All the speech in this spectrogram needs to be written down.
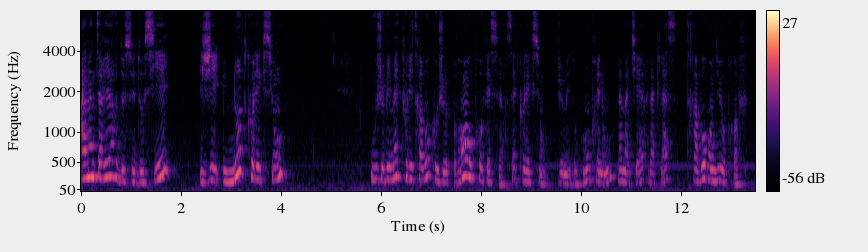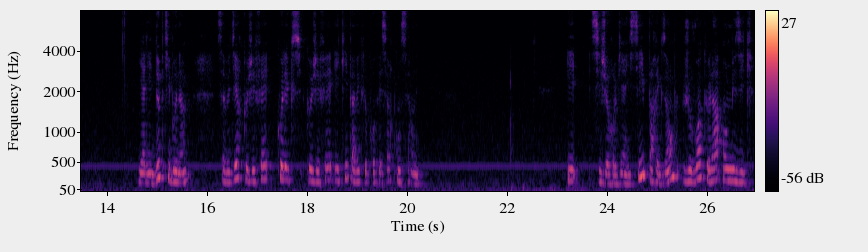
À l'intérieur de ce dossier, j'ai une autre collection où je vais mettre tous les travaux que je rends au professeur. Cette collection, je mets donc mon prénom, la matière, la classe, travaux rendus au prof. Il y a les deux petits bonhommes ça veut dire que j'ai fait, fait équipe avec le professeur concerné. Et si je reviens ici, par exemple, je vois que là, en musique,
